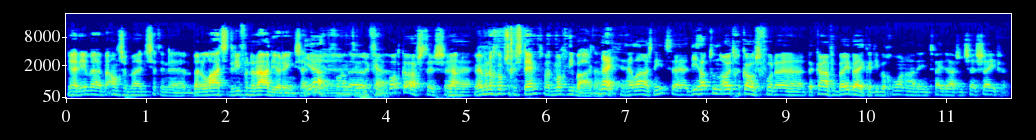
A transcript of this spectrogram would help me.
Ja, die, hebben we bij, bij- die zit in de, bij de laatste drie van de radioring. Ja, die, eh, van, de, van de podcast. Dus, eh, Ja, we hebben nog op ze gestemd, maar het mocht niet baten. Nee, helaas niet. Eh, die had toen ooit gekozen voor de, de KNVB-beker die we gewonnen hadden in 2006-2007.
